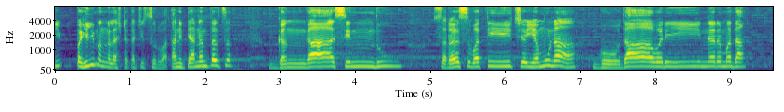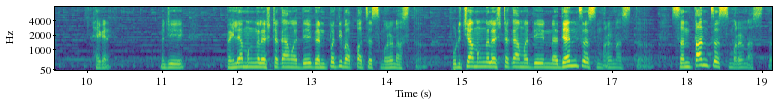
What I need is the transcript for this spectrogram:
ही पहिली मंगलाष्टकाची सुरुवात. आणि त्यानंतरच गंगा सिंधू सरस्वतीच यमुना गोदावरी नर्मदा. हे का नाही? म्हणजे पहिल्या मंगलाष्टकामध्ये गणपती बाप्पाचं स्मरण असतं. पुढच्या मंगलाष्टकामध्ये नद्यांचं स्मरण असतं संतांचं स्मरण असतं.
